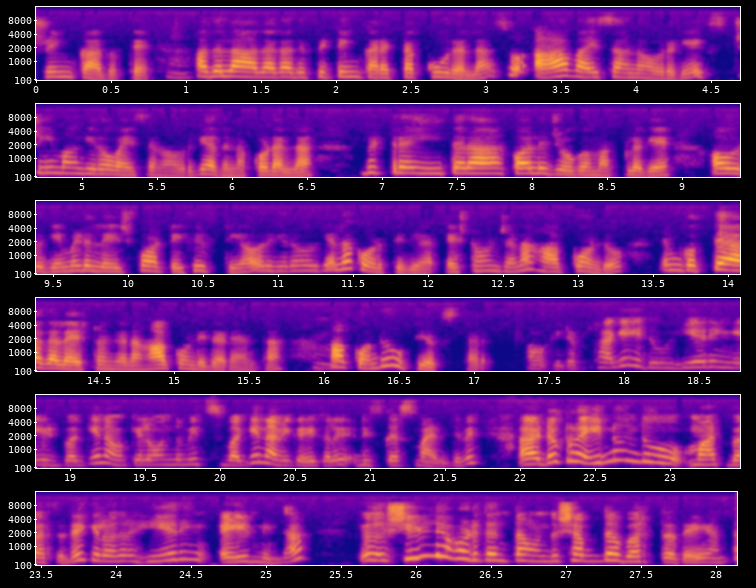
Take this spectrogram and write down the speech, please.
ಶ್ರಿಂಕ್ ಆಗುತ್ತೆ. ಅದೆಲ್ಲ ಆದಾಗ ಅದು ಫಿಟ್ಟಿಂಗ್ ಕರೆಕ್ಟಾಗಿ ಕೂರಲ್ಲ. ಸೊ ಆ ವಯಸ್ಸಾನವ್ರಿಗೆ ಎಕ್ಸ್ಟ್ರೀಮ್ ಆಗಿರೋ ವಯಸ್ಸಾನವ್ರಿಗೆ ಅದನ್ನು ಕೊಡಲ್ಲ. ಬಿಟ್ಟರೆ ಈ ಥರ ಕಾಲೇಜ್ ಹೋಗೋ ಮಕ್ಳಿಗೆ ಅವ್ರಿಗೆ ಮಿಡಲ್ ಏಜ್ ಫಾರ್ಟಿ ಫಿಫ್ಟಿ ಅವ್ರಿಗಿರೋರಿಗೆಲ್ಲ ಕೊಡ್ತೀವಿ. ಎಷ್ಟೊಂದು ಜನ ಹಾಕ್ಕೊಂಡು ನಿಮ್ಗೆ ಗೊತ್ತೇ ಆಗಲ್ಲ ಎಷ್ಟೊಂದು ಜನ ಹಾಕೊಂಡಿದ್ದಾರೆ ಅಂತ. ಹಾಕೊಂಡು ಉಪಯೋಗಿಸ್ತಾರೆ. ಓಕೆ ಡಾಕ್ಟರ್ ಹಾಗೆ ಇದು ಹಿಯರಿಂಗ್ ಏಡ್ ಬಗ್ಗೆ ನಾವು ಕೆಲವೊಂದು ಮಿತ್ಸ್ ಬಗ್ಗೆ ನಾವು ನಾವೀಗ ಡಿಸ್ಕಸ್ ಮಾಡಿದ್ದೇವೆ. ಡಾಕ್ಟರ್ ಇನ್ನೊಂದು ಮಾತು ಬರ್ತದೆ. ಕೆಲವೊಂದು ಹಿಯರಿಂಗ್ ಏಡ್ನಿಂದ ಶಿಳ್ಳೆ ಹೊಡೆದಂತ ಒಂದು ಶಬ್ದ ಬರ್ತದೆ ಅಂತ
